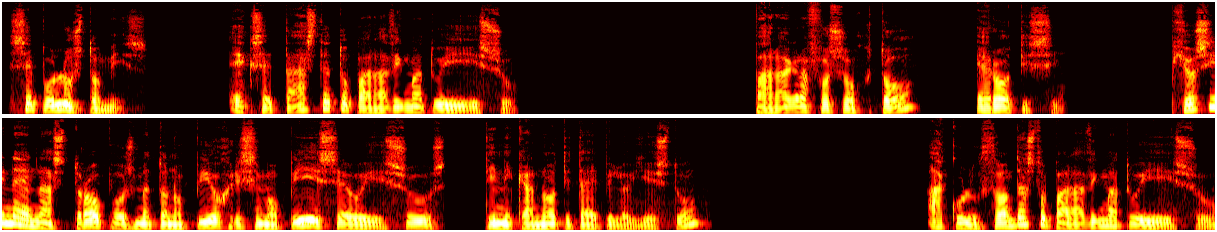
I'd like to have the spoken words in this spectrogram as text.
σε πολλούς τομείς. Εξετάστε το παράδειγμα του Ιησού. Παράγραφος 8. Ερώτηση. Ποιος είναι ένας τρόπος με τον οποίο χρησιμοποίησε ο Ιησούς την ικανότητα επιλογής του; Ακολουθώντας το παράδειγμα του Ιησού,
